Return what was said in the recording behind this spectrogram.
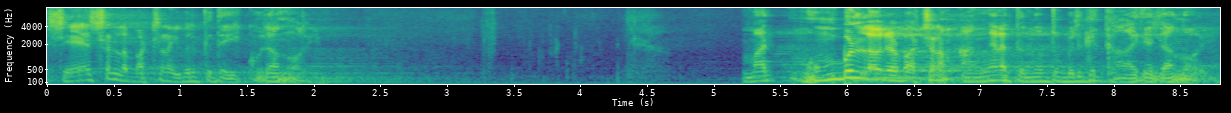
ശേഷമുള്ള ഭക്ഷണം ഇവർക്ക് ദഹിക്കൂല എന്ന് പറയും മുമ്പുള്ളവരുടെ ഭക്ഷണം അങ്ങനെ തിന്നിട്ട് ഇവർക്ക് കാര്യമില്ല എന്ന് പറയും.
